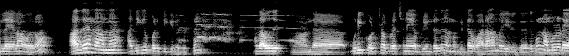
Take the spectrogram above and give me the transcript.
நிலையெல்லாம் வரும். அதை நாம் அதிகப்படுத்திக்கிறதுக்கும் அதாவது அந்த முடி கொட்டுற பிரச்சனை அப்படின்றது நம்மக்கிட்ட வராமல் இருக்கிறதுக்கும் நம்மளுடைய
